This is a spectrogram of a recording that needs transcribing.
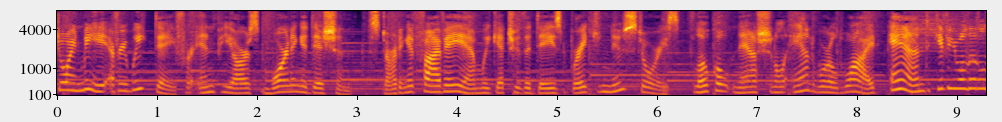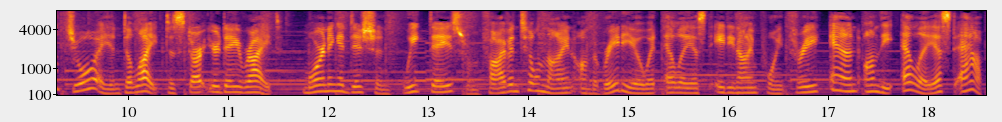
join me every weekday for NPR's Morning Edition. Starting at 5 a.m., we get you the day's breaking news stories, local, national, and worldwide, and give you a little joy and delight to start your day right. Morning Edition, weekdays from 5 until 9 on the radio at LAist 89.3 and on the LAist app.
